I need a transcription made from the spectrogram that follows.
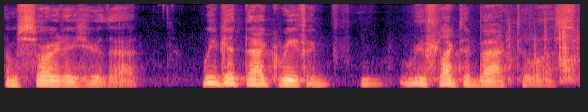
I'm sorry to hear that. We get that grief reflected back to us.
